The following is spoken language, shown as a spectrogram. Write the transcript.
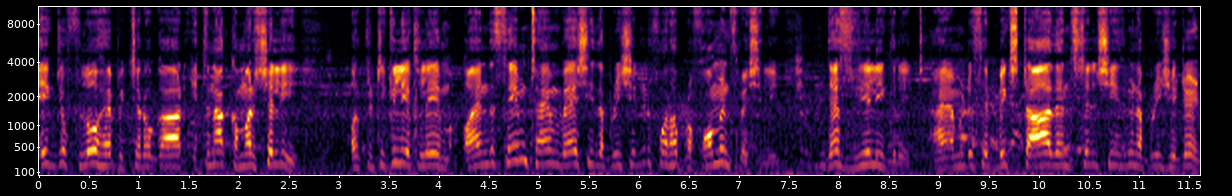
एक जो फ्लो है पिक्चरों का इतना commercially or critically acclaimed and at the same time where she's appreciated for her performance especially that's really great i am going to say big stars and still she's been appreciated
